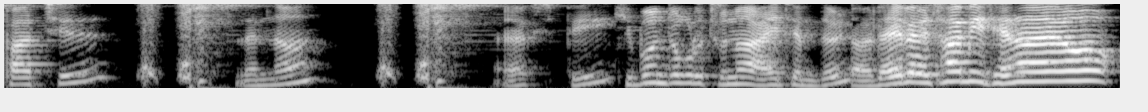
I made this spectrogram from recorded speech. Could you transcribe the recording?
parts 랩넌 XP 기본적으로 주는 아이템들. 자, 레벨 3이 되나요?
